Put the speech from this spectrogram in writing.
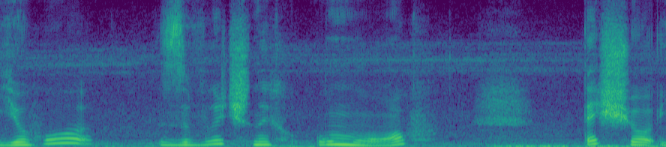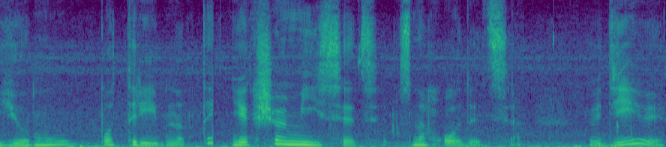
його звичних умов, те, що йому потрібно. Якщо місяць знаходиться в діві,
